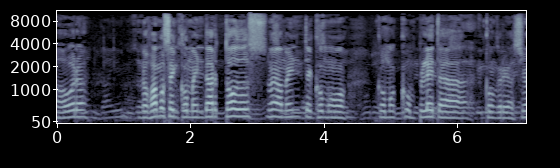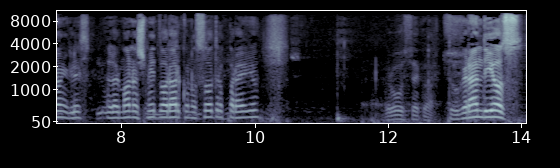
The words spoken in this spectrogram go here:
Ahora nos vamos a encomendar todos nuevamente como, como completa congregación, iglesia. El hermano Schmidt va a orar con nosotros para ello. Tu gran Dios,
